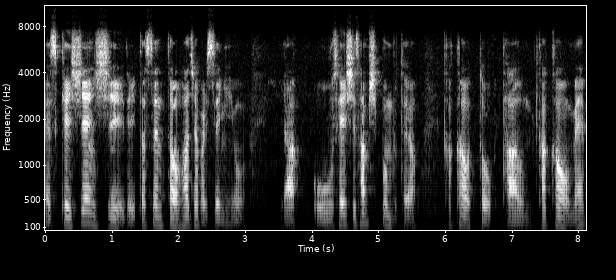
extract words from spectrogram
SK, CNC 데이터 센터 화재 발생 이후 약 오후 3시 30분부터요. 카카오톡, 다음, 카카오맵,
